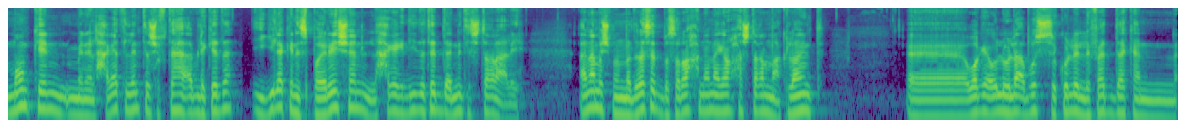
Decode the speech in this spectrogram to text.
ممكن من الحاجات اللي أنت شفتها قبل كده يجي لك inspiration لحاجة جديدة تبدأ إن أنت تشتغل عليها. أنا مش من مدرسة بصراحة إن أنا أروح أشتغل مع client وأجي أقول له لأ بص كل اللي فات ده كان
